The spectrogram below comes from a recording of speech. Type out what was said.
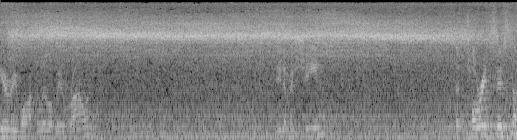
here we walk a little bit around. See the machine. The turret system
